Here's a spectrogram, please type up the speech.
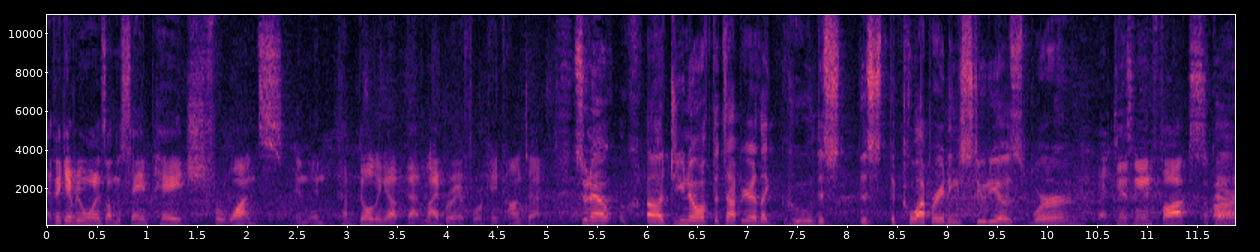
I- think everyone is on the same page for once in, in kind of building up that library of 4K content. So now, uh, do you know off the top of your head like who this, this the cooperating studios were? Uh, Disney and Fox Okay. are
